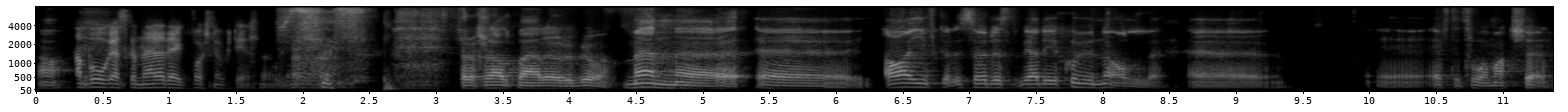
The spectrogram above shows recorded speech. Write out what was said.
Ja. Han bor ganska nära Degerfors nu för tiden. Framförallt nära Örebro. Men eh, eh, ja, vi hade ju 7-0 eh, eh, efter två matcher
